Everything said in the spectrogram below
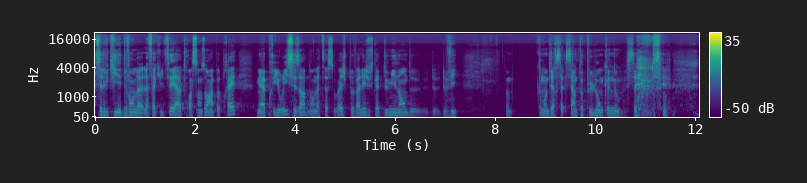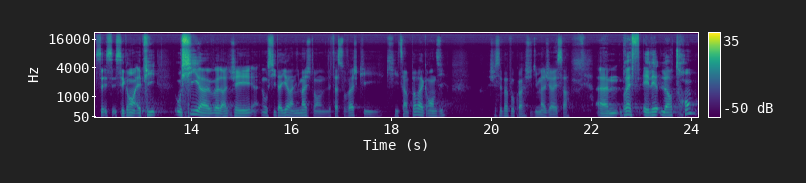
celui qui est devant la, faculté a 300 ans à peu près, mais a priori, ces arbres dans terre sauvage peuvent aller jusqu'à 2000 ans de, vie. Donc, comment dire, c'est un peu plus long que nous. C'est grand. Et puis, aussi, euh, voilà, j'ai aussi d'ailleurs une image dans l'état sauvage qui, est un peu agrandie. Je ne sais pas pourquoi, j'ai du mal gérer ça. Euh, bref, et les, leurs troncs,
